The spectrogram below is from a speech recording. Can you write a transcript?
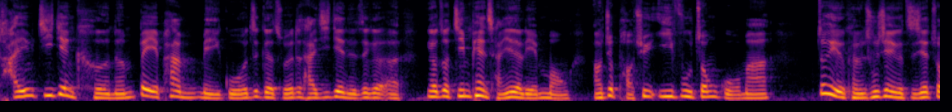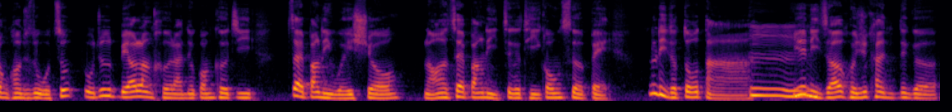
台积电可能背叛美国这个所谓的台积电的这个呃，应该说晶片产业的联盟，然后就跑去依附中国吗？这个有可能出现一个直接状况，就是我就我就是不要让荷兰的光刻机再帮你维修，然后再帮你这个提供设备，那里的都打啊，嗯，因为你只要回去看那个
